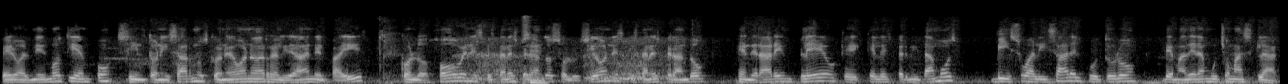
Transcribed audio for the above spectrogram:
pero al mismo tiempo sintonizarnos con una nueva realidad en el país, con los jóvenes que están esperando sí. soluciones, que están esperando generar empleo, que, que les permitamos visualizar el futuro de manera mucho más clara.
